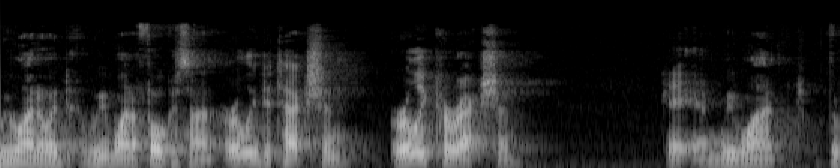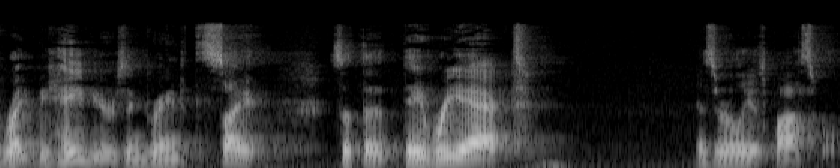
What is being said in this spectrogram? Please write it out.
We want to, we want to focus on early detection, early correction, okay, and we want the right behaviors ingrained at the site so that they react as early as possible.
